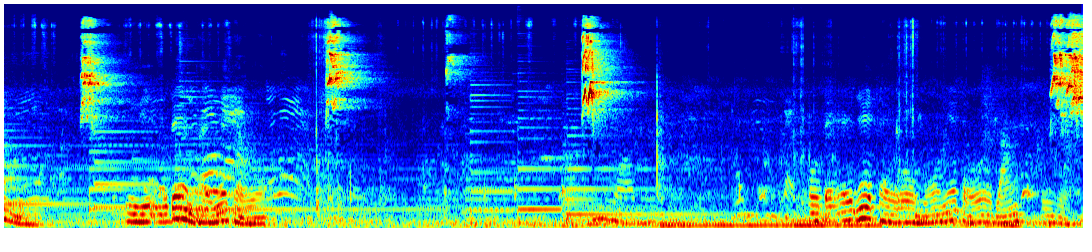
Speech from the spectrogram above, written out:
阿姨，有有点太热头。我的那头，我那头冷死。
